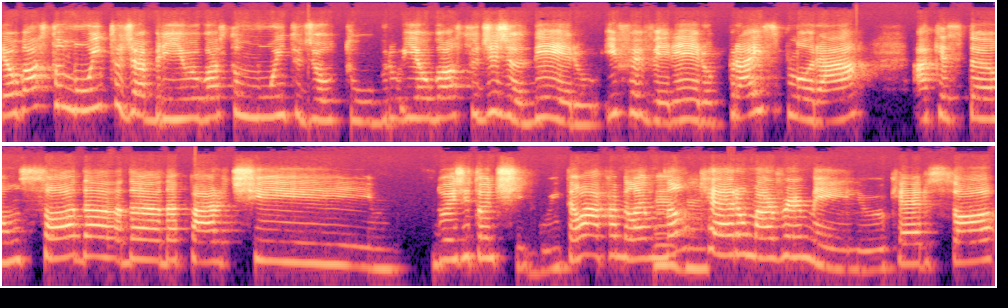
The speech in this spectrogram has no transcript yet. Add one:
Eu gosto muito de abril, eu gosto muito de outubro e eu gosto de janeiro e fevereiro para explorar a questão só da, da, da, parte do Egito Antigo. Então, ah, Camila, eu uhum. não quero o Mar Vermelho, eu quero só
